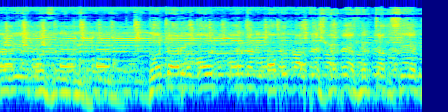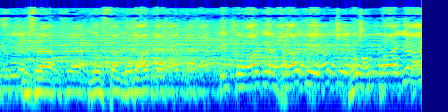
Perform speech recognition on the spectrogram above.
نبی دوسری دی دو چار موت موت یعنی محمود کرتے ہیں پھر چند سیر دوسرا دوستان کو جاگے ان کو آگے آگے ہو ہمایا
